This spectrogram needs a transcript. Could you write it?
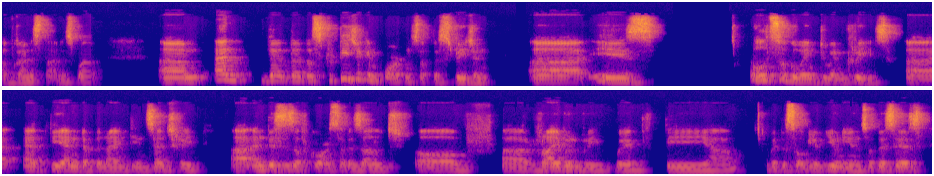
Afghanistan as well. Um, and the, the, the, strategic importance of this region is also going to increase uh, at the end of the 19th century. Uh, and this is, of course, a result of uh, rivalry with the, uh, with the Soviet Union. So this is,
